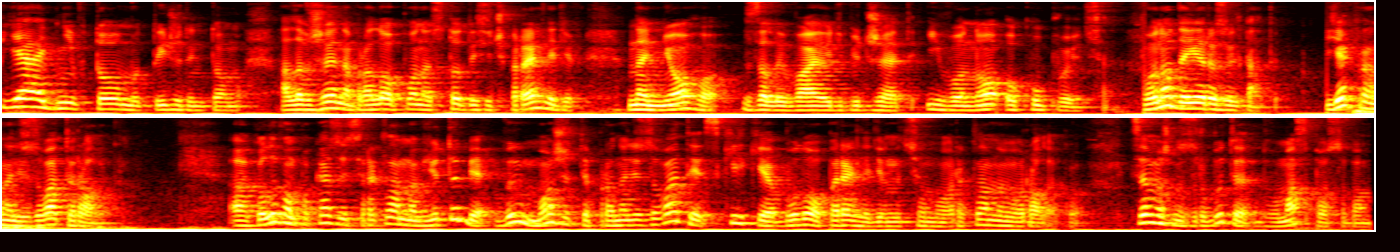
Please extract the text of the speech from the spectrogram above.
5 днів тому, тиждень тому, але вже набрало понад 100 тисяч переглядів, на нього заливають бюджет і воно окупується. Воно дає результати. Як проаналізувати ролик? Коли вам показується реклама в Ютубі, ви можете проаналізувати, скільки було переглядів на цьому рекламному ролику. Це можна зробити двома способами.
